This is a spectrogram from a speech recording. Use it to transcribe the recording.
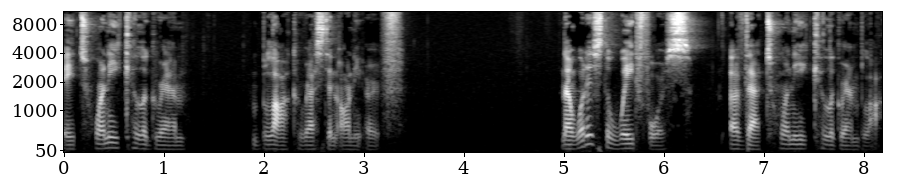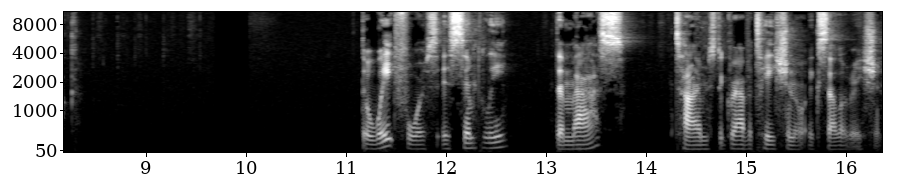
a 20 kilogram block resting on the Earth. Now what is the weight force of that 20 kilogram block? The weight force is simply the mass times the gravitational acceleration.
